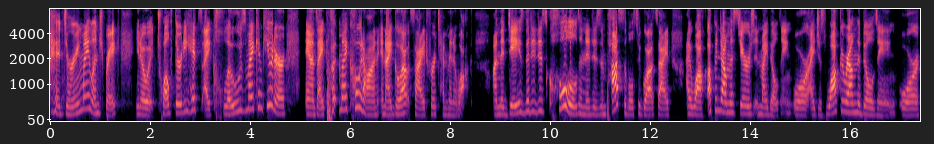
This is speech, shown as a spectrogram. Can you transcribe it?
during my lunch break you know at 12:30 hits I close my computer and I put my coat on and I go outside for a 10 minute walk on the days that it is cold and it is impossible to go outside, I walk up and down the stairs in my building, or I just walk around the building, or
